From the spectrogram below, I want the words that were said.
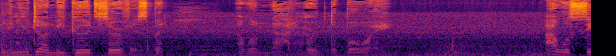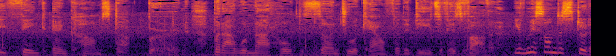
And you done me good service, but I will not hurt the boy. I will see Fink and Comstock burn, but I will not hold the son to account for the deeds of his father. You've misunderstood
